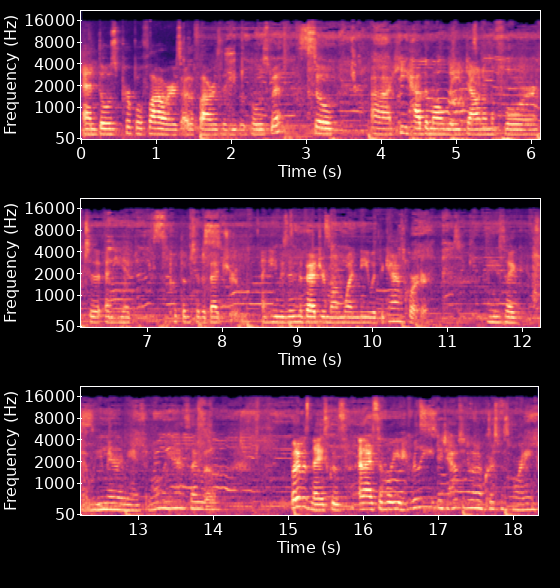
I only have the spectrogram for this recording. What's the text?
and those purple flowers are the flowers that he proposed with. So uh, he had them all laid down on the floor to, and he had put them to the bedroom. And he was in the bedroom on one knee with the camcorder. And he's like, "Will you marry me?" I said, "Well, yes, I will." But it was nice because, and I said, "Well, you really did you have to do it on Christmas morning?"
